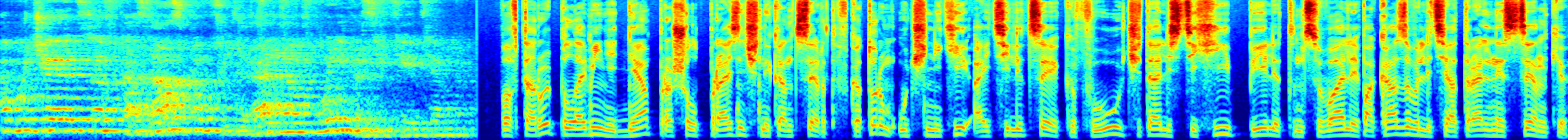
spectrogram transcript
обучаются в Казанском федеральном университете. Во второй половине дня прошел праздничный концерт, в котором ученики IT-лицея КФУ читали стихи, пели, танцевали, показывали театральные сценки.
